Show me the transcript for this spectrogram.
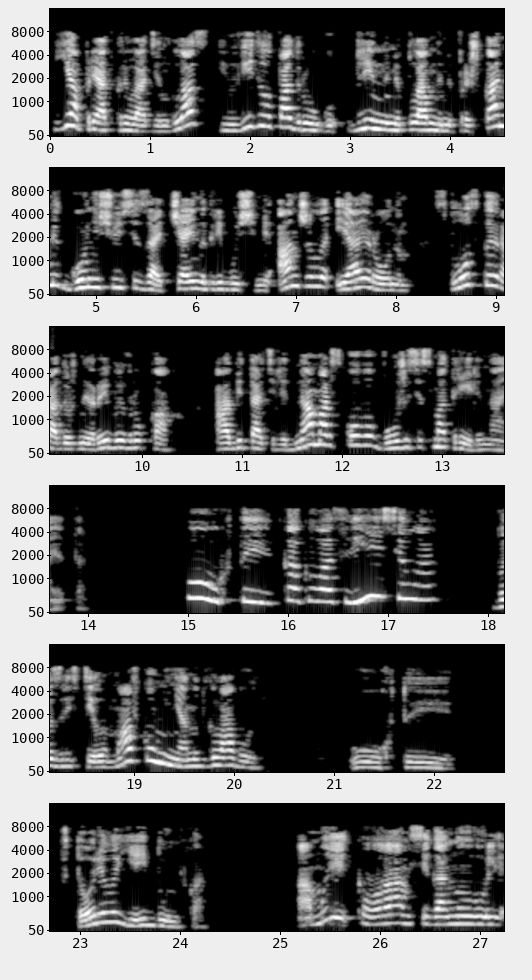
Я приоткрыла один глаз и увидела подругу, длинными плавными прыжками гонящуюся за отчаянно гребущими Анжела и Айроном с плоской радужной рыбой в руках, а обитатели дна морского в ужасе смотрели на это. — Ух ты, как у вас весело! — возвестила Мавка у меня над головой. — Ух ты! — вторила ей Дунька. — А мы к вам сиганули,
